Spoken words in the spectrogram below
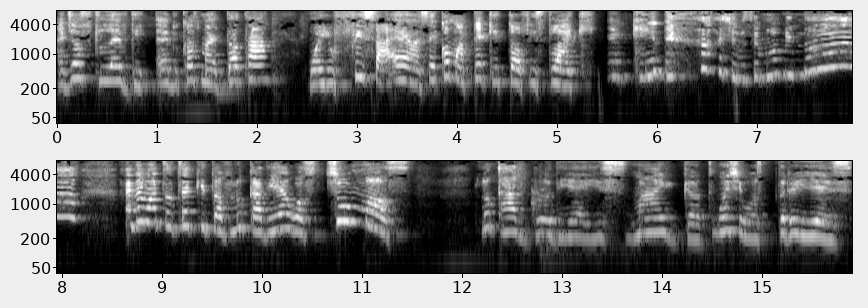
I just left the hair because my daughter, when you fix her hair and say, come and take it off, it's like, taking. she will say, Mommy, no, I don't want to take it off. Look at the hair was too much. Look how grown the hair is. My God, when she was three years,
